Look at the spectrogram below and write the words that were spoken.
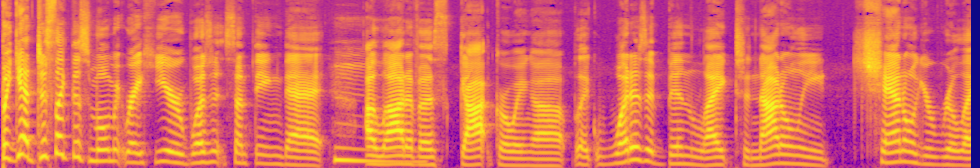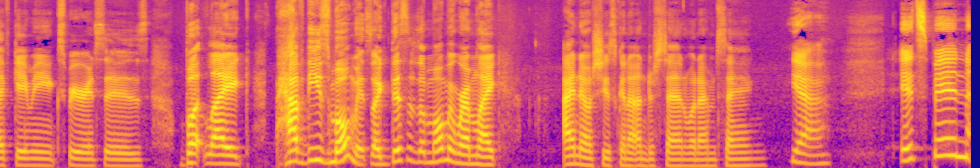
but yeah, just like this moment right here wasn't something that mm. a lot of us got growing up. Like, what has it been like to not only channel your real life gaming experiences, but like have these moments? Like, this is a moment where I'm like, I know she's gonna understand what I'm saying. Yeah. It's been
